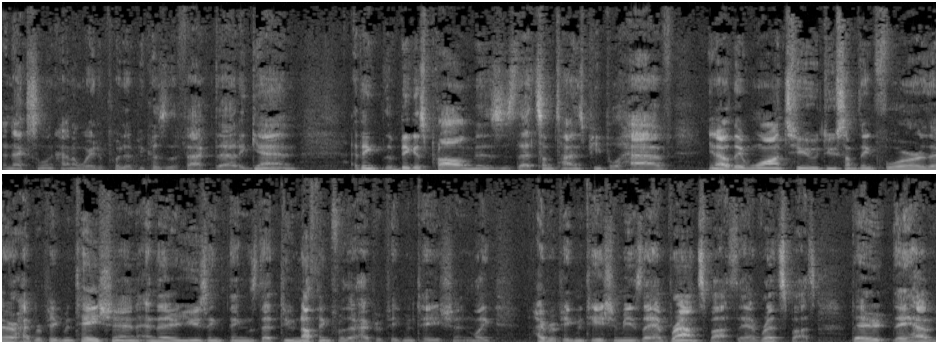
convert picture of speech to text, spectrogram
an excellent kind of way to put it because of the fact that again I think the biggest problem is is that sometimes people have you know they want to do something for their hyperpigmentation and they're using things that do nothing for their hyperpigmentation like hyperpigmentation means they have brown spots they have red spots they they have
